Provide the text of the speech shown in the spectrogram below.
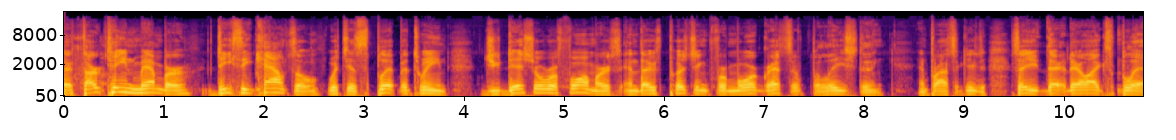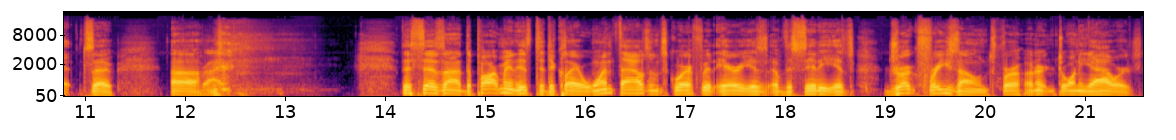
Their 13 member DC Council, which is split between judicial reformers and those pushing for more aggressive policing and prosecution. So you, they're, they're like split. So, uh, Right. this says uh, department is to declare 1,000 square foot areas of the city as drug free zones for 120 hours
